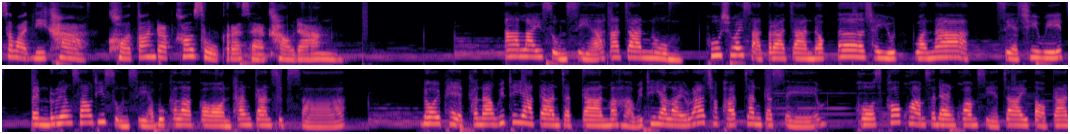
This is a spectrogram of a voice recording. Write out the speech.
สวัสดีค่ะ ขอต้อนรับเข้าสู่กระแสข่าวดัง อาลัยสูญเสียอาจารย์หนุ่ม ผู้ช่วยศาสตราจารย์ดอกเตอรชยุทธวานาเสียชีวิต เป็นเรื่องเศร้าที่สูญเสียบุคลากรทางการศึกษา โดยเพจคณะวิทยาการจัดการมหาวิทยาลัยราชภัฏจันทร์เกษม โพสต์ข้อความแสดงความเสียใจต่อการ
